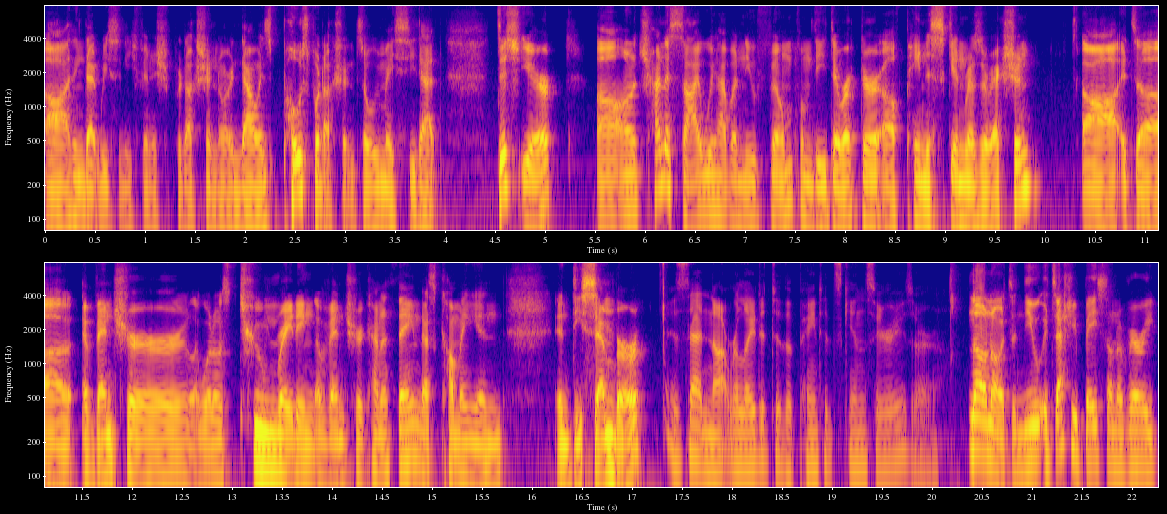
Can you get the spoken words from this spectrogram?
Uh, I think that recently finished production or now is post production, so we may see that this year. Uh, on the China side, we have a new film from the director of Painted Skin Resurrection. Uh, it's a adventure, like one of those tomb raiding adventure kind of thing that's coming in in December. Is that not related to the Painted Skin series, or no? No, it's a new. It's actually based on a very.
